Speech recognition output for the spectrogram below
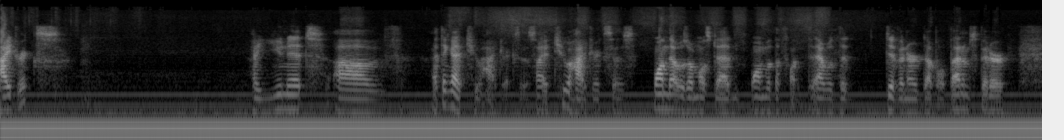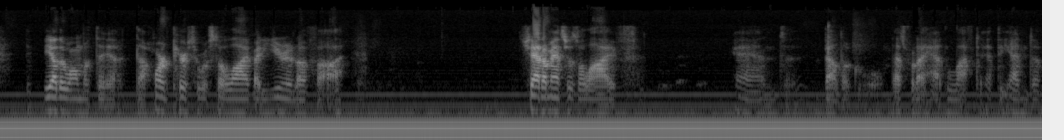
Hydrix, a unit of I think I had two Hydrixes. I had two Hydrixes. One that was almost dead. One with the that was the Diviner double Venom Spitter. The other one with the the Horn Piercer was still alive. I a unit of uh, Shadowmancers alive and Baldogul. That's what I had left at the end of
